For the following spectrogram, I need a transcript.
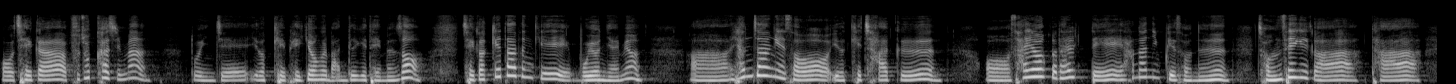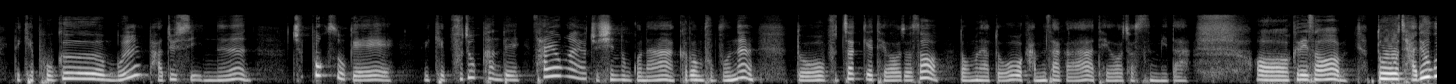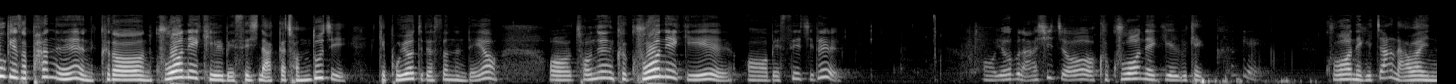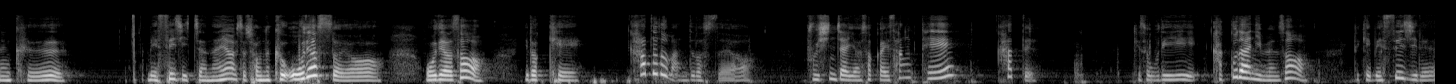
어, 제가 부족하지만 또 이제 이렇게 배경을 만들게 되면서 제가 깨달은 게 뭐였냐면, 아, 현장에서 이렇게 작은 어, 사역을 할 때 하나님께서는 전 세계가 다 이렇게 복음을 받을 수 있는 축복 속에 이렇게 부족한데 사용하여 주시는구나 그런 부분을 또 붙잡게 되어져서 너무나도 감사가 되어졌습니다. 어, 그래서 또 자료국에서 파는 그런 구원의 길 메시지는 아까 전도지 이렇게 보여드렸었는데요. 어, 저는 그 구원의 길 어, 메시지를 어, 여러분 아시죠? 그 구원의 길 이렇게 크게 구원의 길 쫙 나와 있는 그 메시지 있잖아요. 그래서 저는 그 오렸어요. 오려서 이렇게 카드로 만들었어요. 불신자 여섯 가지 상태의 카드. 그래서 우리 갖고 다니면서 이렇게 메시지를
